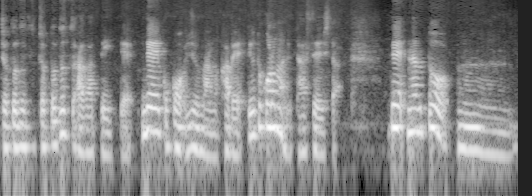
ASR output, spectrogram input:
ちょっとずつちょっとずつ上がっていって、で、ここ10万の壁っていうところまで達成した。で、なると、うん、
